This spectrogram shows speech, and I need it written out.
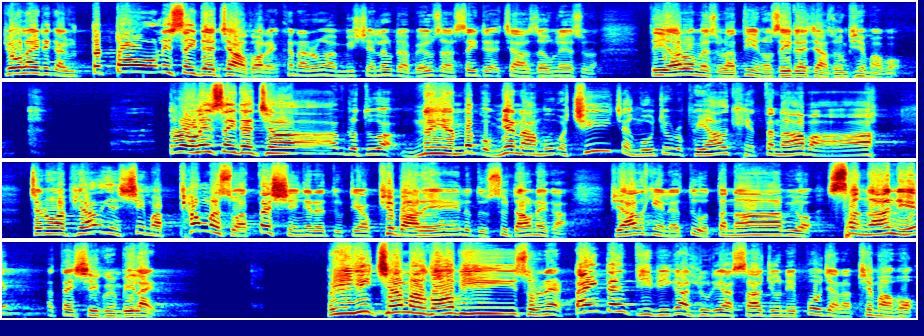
ပြောလိုက်တဲ့ကတော်တော်လေးစိတ်တက်ကြသွားတယ်ခဏတော့ကမစ်ရှင်လောက်တာဘယ်ဥစ္စာစိတ်တက်အကြဆုံးလဲဆိုတော့တေရတော့မယ်ဆိုတာသိရင်တော့စိတ်တက်ကြဆုံးဖြစ်မှာပေါ့တော်တော်လေးစိတ်တက်ကြပြီးတော့ तू ကနိုင်ရန်ဘက်ကိုမျက်နာမူအချီးချက်ငိုကြုတ်ဘုရားခင်တနာပါ ကျွန်တော်ဘုရားသခင်ရှေ့မှာဖြောက်မတ်စွာတက်ရှင်ခဲ့တဲ့သူတယောက်ဖြစ်ပါတယ်လို့သူဆုတောင်းတဲ့အခါဘုရားသခင်လည်းသူ့ကိုတနာပြီးတော့15နှစ်အသက်ရှည်ခွင့်ပေးလိုက်ဘုရင်ကြီးချမ်းသာသွားပြီဆိုတော့တိုင်းတိုင်းပြည်ပြည်ကလူတွေကစာကြုံတွေပို့ကြတာဖြစ်မှာပေါ့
